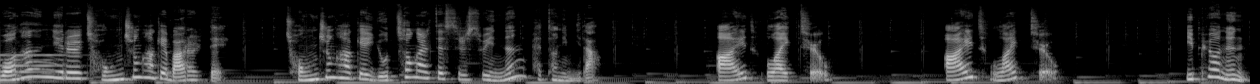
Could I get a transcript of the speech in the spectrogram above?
원하는 일을 정중하게 말할 때, 정중하게 요청할 때 쓸 수 있는 패턴입니다. I'd like to. I'd like to. 이 표현은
